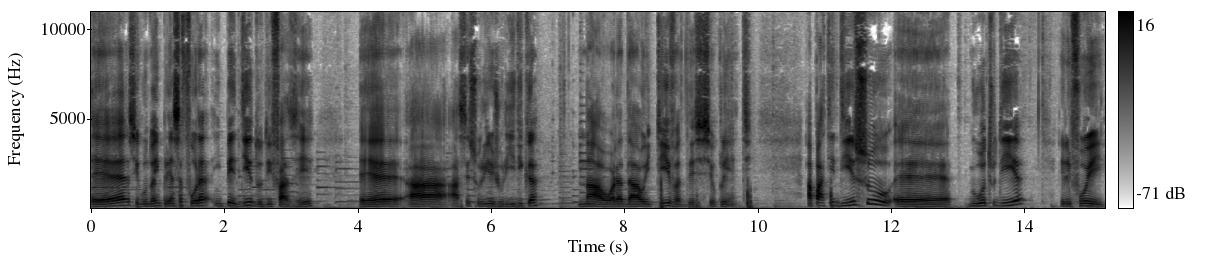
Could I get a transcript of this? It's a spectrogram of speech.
é, segundo a imprensa, fora impedido de fazer é, a assessoria jurídica na hora da oitiva desse seu cliente. A partir disso, é, no outro dia, ele foi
